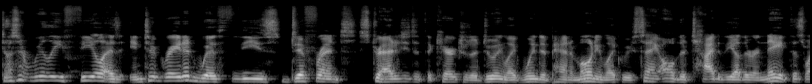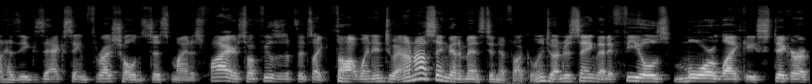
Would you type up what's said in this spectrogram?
doesn't really feel as integrated with these different strategies that the characters are doing, like Wind and Pandemonium, like we were saying, oh, they're tied to the other innate. This one has the exact same thresholds, just minus fire. So it feels as if it's like thought went into it. And I'm not saying that Immense didn't have thought go into it. I'm just saying that it feels more like a sticker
